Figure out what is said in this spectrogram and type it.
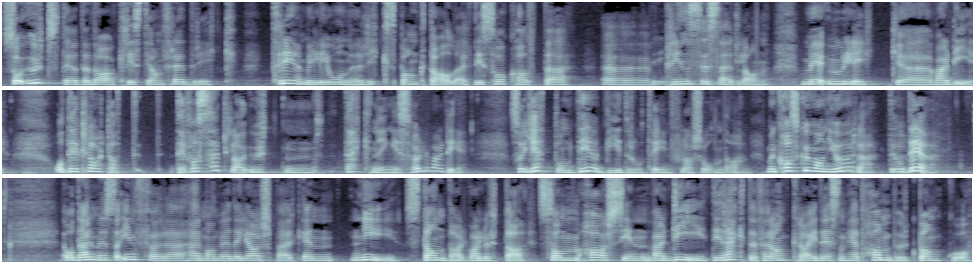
Så utsteder da Christian Fredrik tre millioner riksbankdaler, de såkalte eh, prinsesedlene, med ulik eh, verdi. Og det er klart at det var sedler uten dekning i sølvverdi. Så gjett om det bidro til inflasjon, da. Men hva skulle man gjøre? Det jo det. Og Dermed så innfører Herman Wedel Jarlsberg en ny standardvaluta som har sin verdi direkte forankra i det som het Hamburg Banco,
